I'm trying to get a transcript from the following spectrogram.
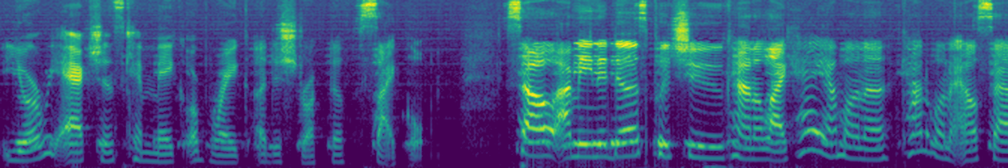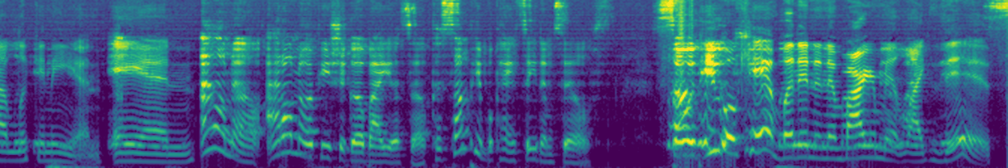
Your reactions can make or break a destructive cycle. So I mean, it does put you kind of like, hey, I'm on a kind of on the outside looking in, and I don't know. I don't know if you should go by yourself because some people can't see themselves. Some so people you, can't, but in an environment like this,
